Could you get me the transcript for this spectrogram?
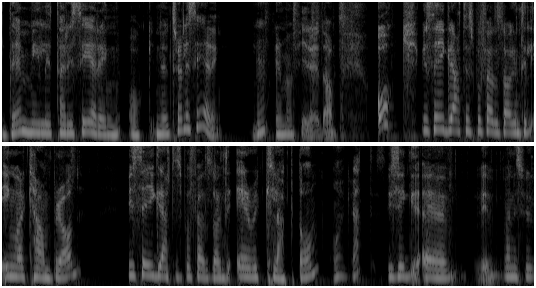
demilitarisering och neutralisering. Mm. är det man firar idag. Och vi säger grattis på födelsedagen till Ingvar Kamprad. Vi säger grattis på födelsedagen till Eric Clapton. Oj, grattis. Vi ser, eh, vad ni så,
